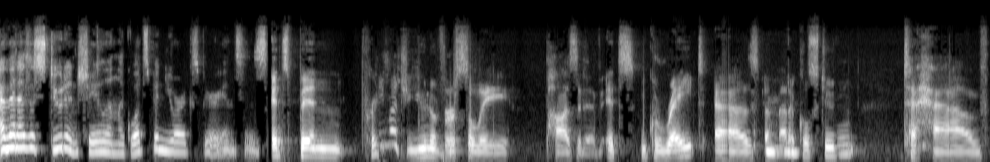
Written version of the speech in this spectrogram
And then as a student, Shailin, like what's been your experiences? It's been pretty much universally positive. It's great as a medical student to have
